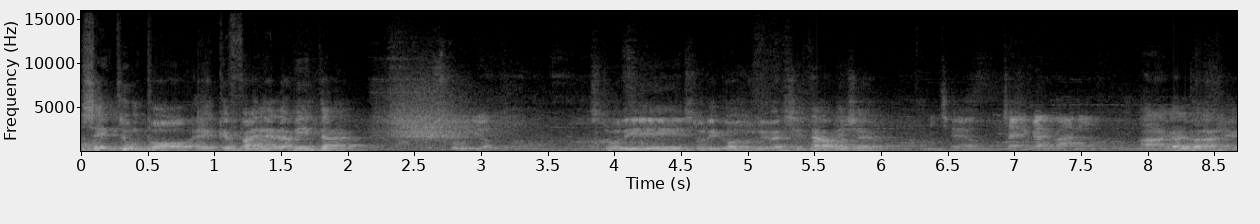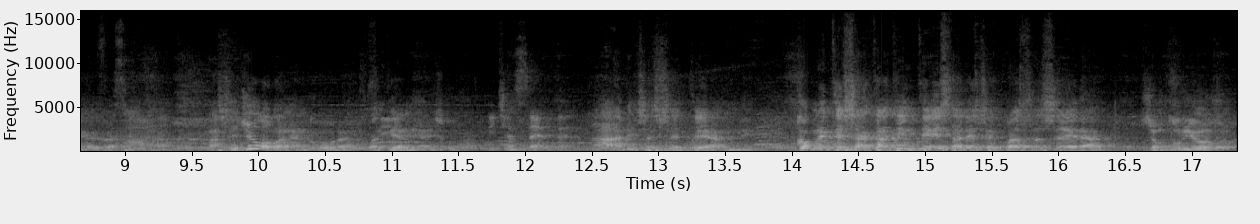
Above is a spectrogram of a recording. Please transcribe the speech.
Senti un po', eh, che fai nella vita? Studio. Studi, studi cosa? Università o liceo? Liceo. Cioè, Galvani. Ah, Galvani, Galvani. Ah, Ma sei giovane ancora? Quanti Sì. anni hai scusa? 17. Ah, 17 anni. Come ti è saltato in testa ad essere qua stasera? Sono curioso.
